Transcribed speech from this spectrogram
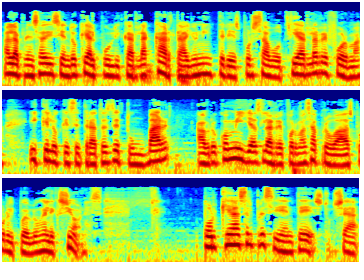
a la prensa diciendo que al publicar la carta hay un interés por sabotear la reforma y que lo que se trata es de tumbar, abro comillas, las reformas aprobadas por el pueblo en elecciones. ¿Por qué hace el presidente esto? O sea,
